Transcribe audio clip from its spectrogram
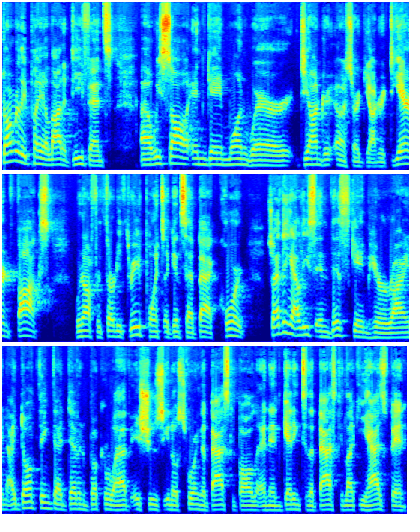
don't really play a lot of defense. Uh, we saw in game one where DeAndre, uh, sorry, DeAndre, De'Aaron Fox went off for 33 points against that backcourt. So I think at least in this game here, Ryan, I don't think that Devin Booker will have issues, you know, scoring the basketball and then getting to the basket like he has been.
